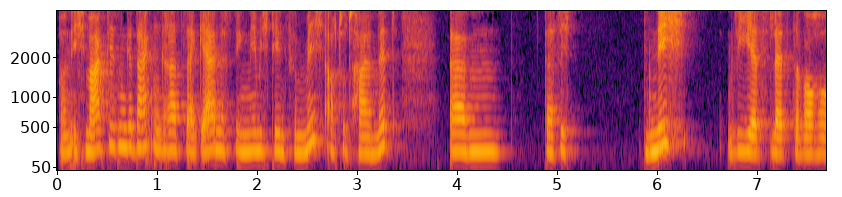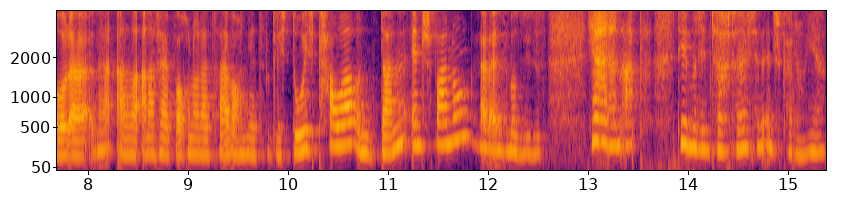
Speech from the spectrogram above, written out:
Und ich mag diesen Gedanken gerade sehr gern, deswegen nehme ich den für mich auch total mit, ähm, dass ich nicht wie jetzt letzte Woche oder ne, also anderthalb Wochen oder zwei Wochen jetzt wirklich durchpower und dann Entspannung. Ja, dann ist immer so dieses, ja, dann ab, den mit dem Tag, dann habe ich dann Entspannung, ja.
